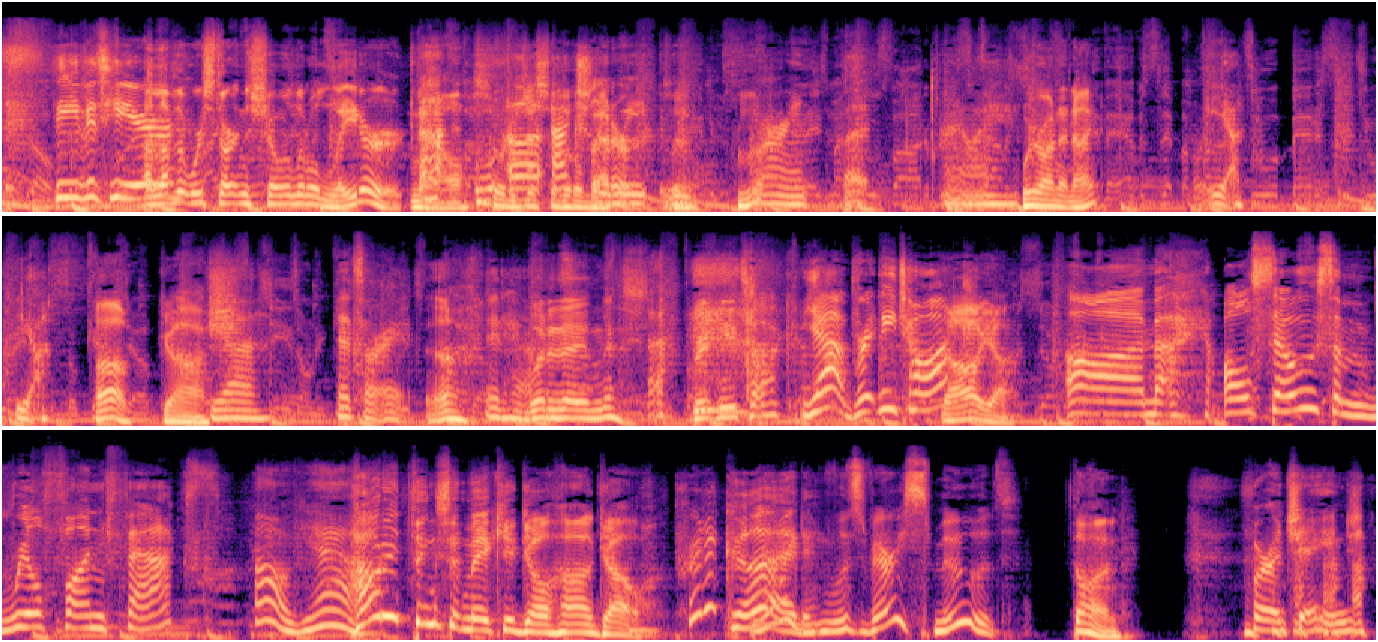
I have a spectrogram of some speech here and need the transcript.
Steve is here. I love that we're starting the show a little later now, sort of Uh, just a little actually, better. We, So- we weren't, but anyway, We're on at nine. yeah. Yeah. Oh gosh. Yeah. That's all right. Ugh, It happens. what did I miss? Britney talk. Yeah, Britney talk. Oh yeah. Um, also some real fun facts. Oh yeah. How did things that make you go, huh, go? Pretty good It was very smooth. Done. for a change.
